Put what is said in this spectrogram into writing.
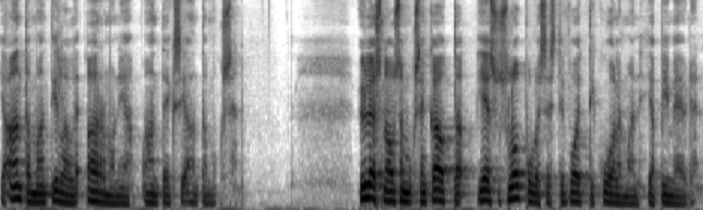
ja antamaan tilalle armon ja anteeksi antamuksen. Ylösnousemuksen kautta Jeesus lopullisesti voitti kuoleman ja pimeyden.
